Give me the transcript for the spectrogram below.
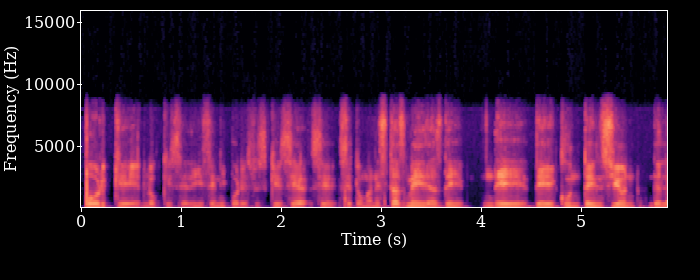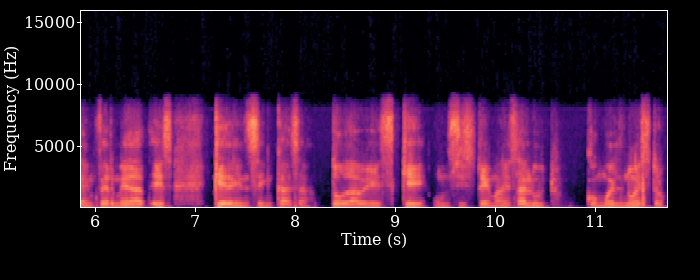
porque lo que se dicen, y por eso es que se, se, toman estas medidas de, de, de, contención de la enfermedad, es quédense en casa toda vez que un sistema de salud como el nuestro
